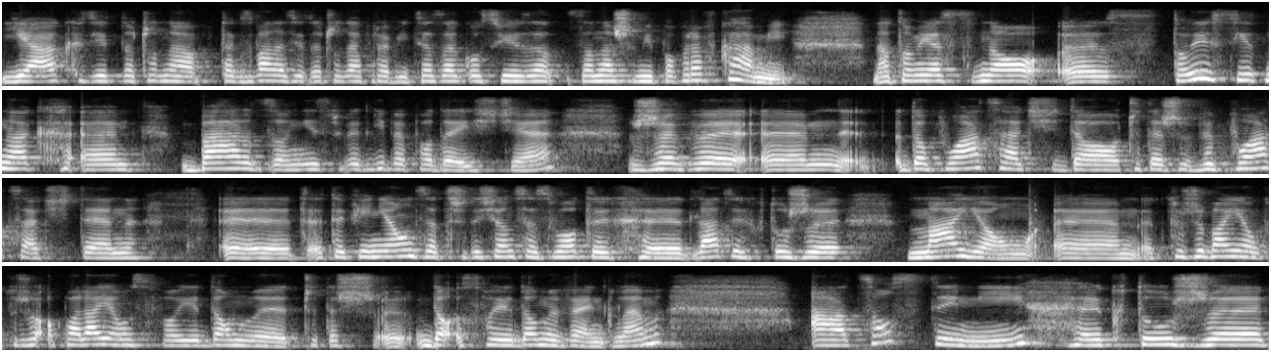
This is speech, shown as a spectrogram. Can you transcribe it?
jak zjednoczona, tak zwana Zjednoczona Prawica zagłosuje za, za naszymi poprawkami. Natomiast no, e, to jest jednak bardzo niesprawiedliwe podejście, żeby dopłacać do, czy też wypłacać ten te pieniądze, 3000 zł dla tych, którzy mają, którzy mają, którzy opalają swoje domy, czy też e, do, swoje domy węglem. A co z tymi, e, którzy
